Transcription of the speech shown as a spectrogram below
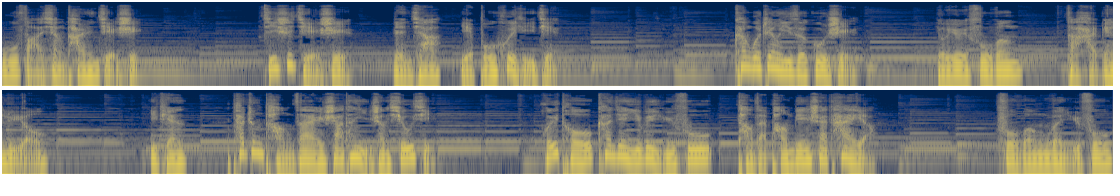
无法向他人解释。即使解释，人家也不会理解。看过这样一则故事：有一位富翁在海边旅游，一天，他正躺在沙滩椅上休息，回头看见一位渔夫躺在旁边晒太阳。富翁问渔夫：“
